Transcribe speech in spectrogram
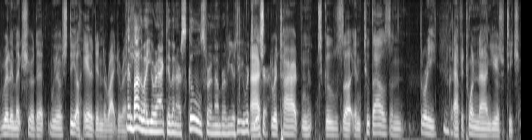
really make sure that we're still headed in the right direction. And by the way, you were active in our schools for a number of years. You were a I teacher. s- retired from schools uh, in 2003 after 29 years of teaching.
